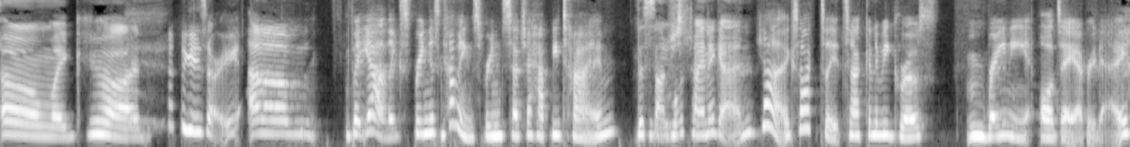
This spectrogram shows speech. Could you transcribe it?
Oh my god. okay, sorry. Um, but yeah, like spring is coming. Spring's such a happy time. The sun will shine again. Yeah, exactly. It's not gonna be gross, rainy all day every day.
